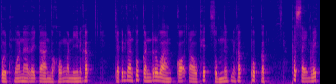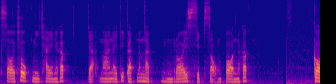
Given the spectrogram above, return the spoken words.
เปิดหัวในรายการของวันนี้นะครับจะเป็นการพบกันระหว่างเกาะเต่าเพชรสมนึกนะครับพบกับพระแสงเล็กสอโชคมีชัยนะครับจะมาในพิกัดน้ำหนัก 112 ปอนด์นะครับก็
